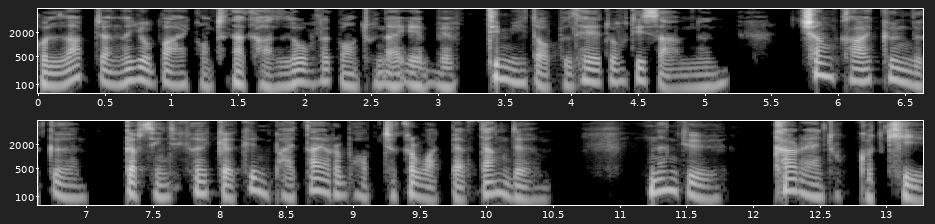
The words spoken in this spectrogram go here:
ผลลัพธ์จากนโยบายของธนาคารโลกและกองทุน IMF ที่มีต่อประเทศโลกที่ 3 นั้น ช่างคล้ายคลึงเหลือเกิน กับสิ่งที่เคยเกิดขึ้นภายใต้ระบอบจักรวรรดิแบบดั้งเดิม นั่นคือค่าแรงถูกกดขี่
